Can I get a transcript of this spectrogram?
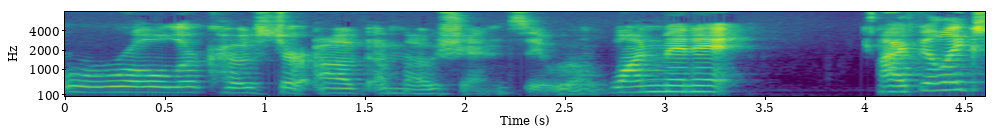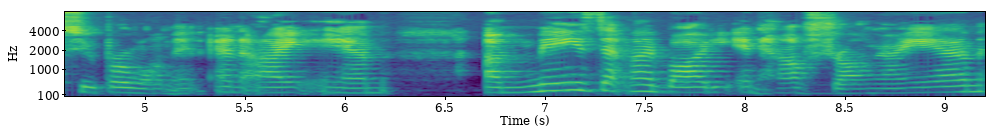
roller coaster of emotions. One minute, I feel like Superwoman and I am amazed at my body and how strong I am.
